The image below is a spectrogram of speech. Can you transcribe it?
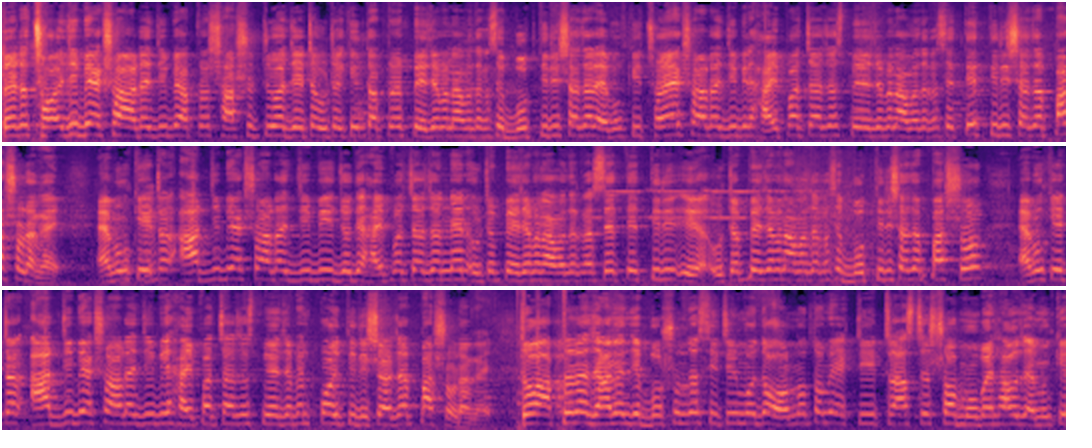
তো এটা ছয় জিবি একশো আঠাশ জিবি আপনার সাতষট্টি ওয়াট যেটা ওটা কিন্তু আপনারা পেয়ে যাবেন আমাদের কাছে বত্রিশ হাজার এবং কি ছয় একশো আঠাশ জিবির হাইপার চার্জার পেয়ে যাবেন আমাদের কাছে তেত্রিশ হাজার পাঁচশো টাকায়। এবং কি এটা আট জিবি একশো আড়াই জিবি যদি হাইপার চার্জার নেন ওটা পেয়ে যাবেন আমাদের কাছে তেত্রিশ ওটা পেয়ে যাবেন আমাদের কাছে বত্রিশ হাজার পাঁচশো এবং কি এটার আট জিবি একশো আড়াই জিবি হাইপার চার্জার পেয়ে যাবেন পঁয়ত্রিশ হাজার পাঁচশো টাকায়। তো আপনারা জানেন যে বসুন্ধরা সিটির মধ্যে অন্যতম একটি ট্রাস্টের সব মোবাইল হাউস এমনকি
